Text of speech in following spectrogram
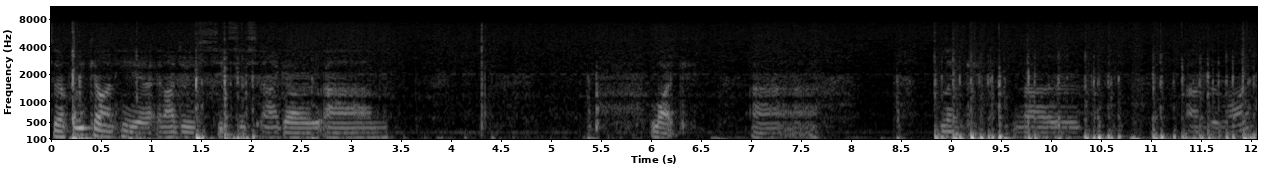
So if we go in here and I do CSS and I go um, like uh, link no underline.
